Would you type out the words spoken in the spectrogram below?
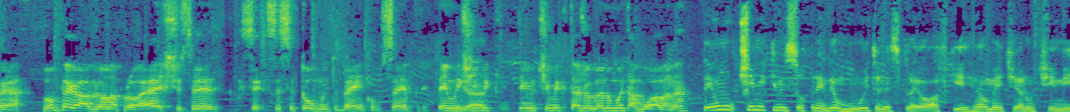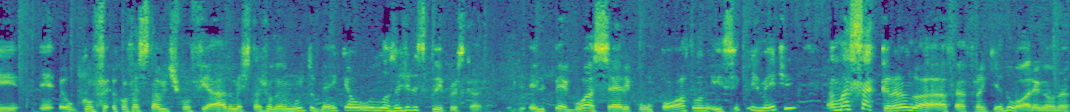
É, vamos pegar o avião lá pro oeste. Você, citou muito bem, como sempre. Tem um, time que, tem um time que tá jogando muita bola, né? Tem um time que me surpreendeu muito nesse playoff, que realmente era um time. Eu, confe, eu confesso que estava desconfiado, mas está jogando muito bem, que é o Los Angeles Clippers, cara. Ele pegou a série com o Portland e simplesmente tá massacrando a, a, franquia do Oregon, né?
